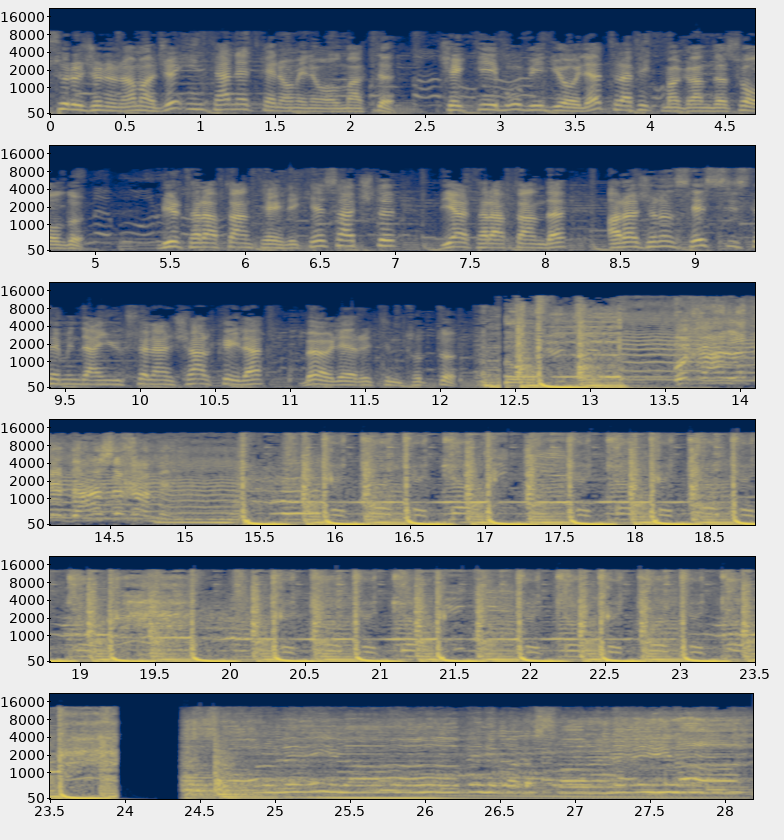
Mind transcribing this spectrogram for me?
sürücünün amacı internet fenomeni olmaktı. Çektiği bu videoyla trafik magandası oldu. Bir taraftan tehlike saçtı, diğer taraftan da aracının ses sisteminden yükselen şarkıyla böyle ritim tuttu. Sor Leyla, beni bana sor Leyla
